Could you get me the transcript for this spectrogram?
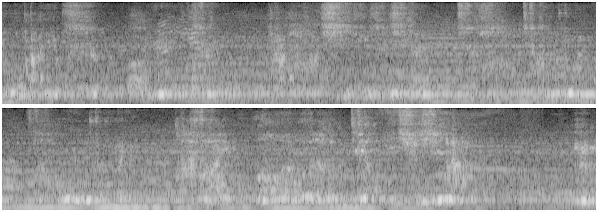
有胆有识，运不深，他打气。哼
